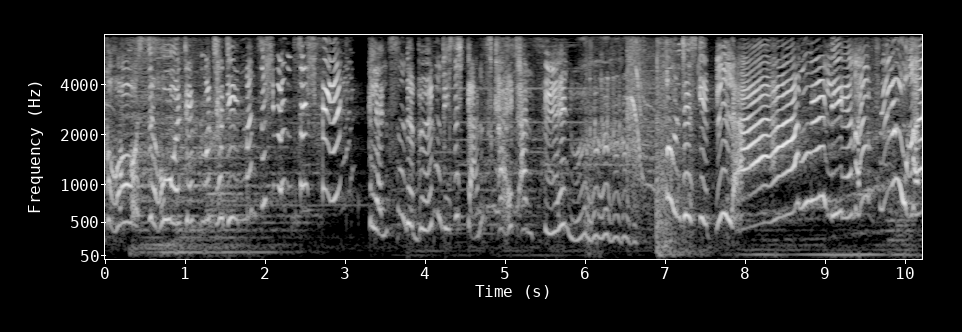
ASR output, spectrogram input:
Große, hohe Decken, unter denen man sich winzig fühlt. Glänzende Böden, die sich ganz kalt anfühlen. Und es gibt lange, leere Flure.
